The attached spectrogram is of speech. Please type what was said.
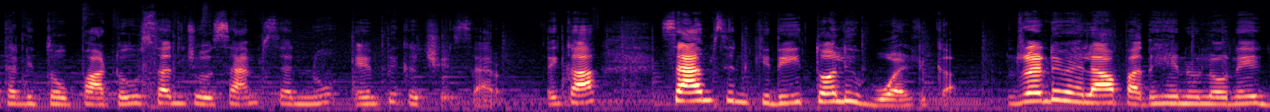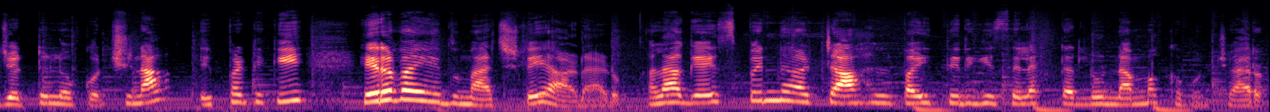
అతనితో పాటు సంజు శాంసన్ను ఎంపిక చేశారు. ఇక శాంసన్ కిది తొలి వరల్డ్ కప్. రెండు వేల పదిహేనులోనే జట్టులోకొచ్చినా ఇప్పటికీ ఇరవై ఐదు మ్యాచ్లే ఆడాడు. అలాగే స్పిన్నర్ చాహల్ పై తిరిగి సెలెక్టర్లు నమ్మకం ఉంచారు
